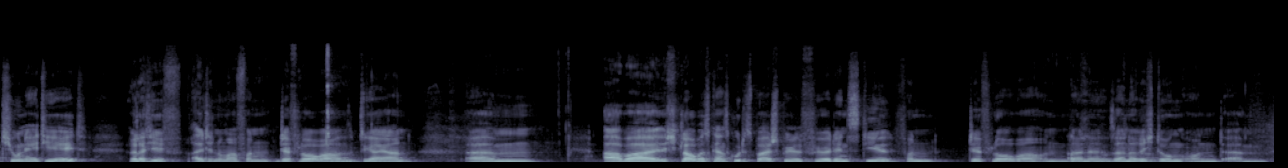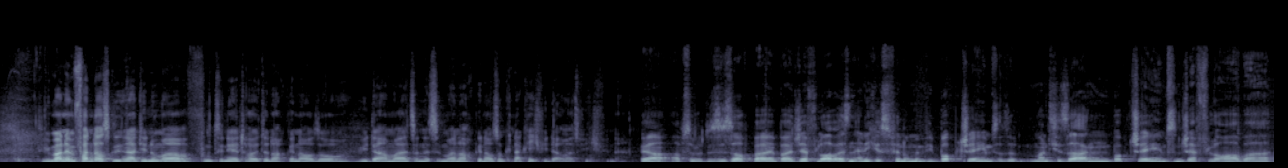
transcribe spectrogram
War Tune 88, relativ alte Nummer von Jeff Lorber aus den 70er Jahren. Ähm, aber ich glaube, es ist ein ganz gutes Beispiel für den Stil von Jeff Lorber und seine, Absolut, seine ja. Richtung. Und ähm, wie man im Pfandhaus gesehen hat, die Nummer funktioniert heute noch genauso wie damals und ist immer noch genauso knackig wie damals, wie ich finde. Ja, absolut. Es ist auch bei, bei Jeff Lorber ist ein ähnliches Phänomen wie Bob James. Also manche sagen, Bob James und Jeff Lorber,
